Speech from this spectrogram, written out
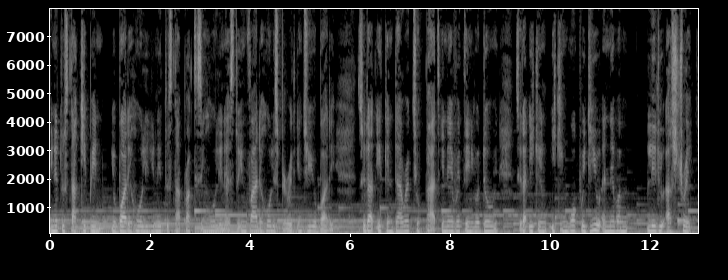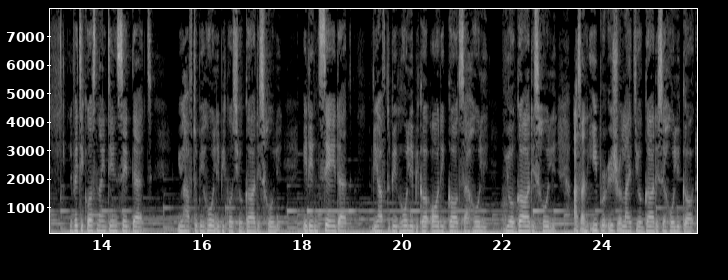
You need to start keeping your body holy. You need to start practicing holiness to invite the Holy Spirit into your body so that it can direct your path in everything you're doing, so that it can it can walk with you and never lead you astray. Leviticus 19 said that you have to be holy because your God is holy. It didn't say that you have to be holy because all the gods are holy. Your God is holy. As an Hebrew Israelite, your God is a holy God.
